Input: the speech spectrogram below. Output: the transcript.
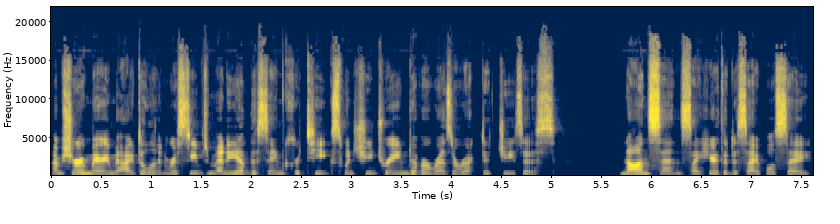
I'm sure Mary Magdalene received many of the same critiques when she dreamed of a resurrected Jesus. Nonsense, I hear the disciples say.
